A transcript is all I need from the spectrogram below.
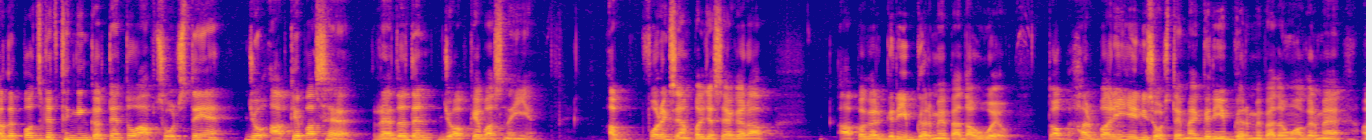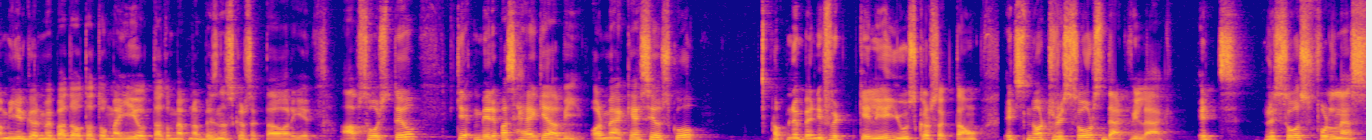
अगर पॉजिटिव थिंकिंग करते हैं तो आप सोचते हैं जो आपके पास है रेदर देन जो आपके पास नहीं है। अब फॉर एग्ज़ाम्पल जैसे अगर आप आप अगर गरीब घर में पैदा हुए हो तो आप हर बार ये नहीं सोचते, मैं गरीब घर में पैदा हूँ, अगर मैं अमीर घर में पैदा होता तो मैं ये होता तो मैं अपना बिज़नेस कर सकता और ये। आप सोचते हो कि मेरे पास है क्या अभी, और मैं कैसे उसको अपने बेनिफिट के लिए यूज़ कर सकता हूँ? It's not resource that we lack it's resourcefulness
